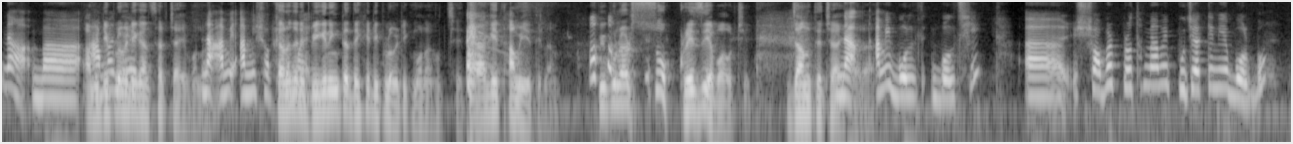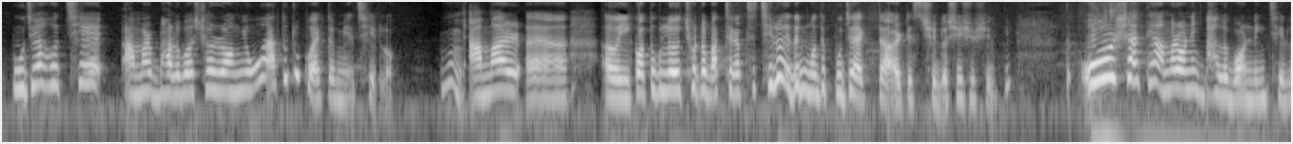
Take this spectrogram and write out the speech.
না বা আমি ডিপ্লোম্যাটিক অ্যান্সার চাইব না। আমি আমি সব কারণ জানি বিগিনিংটা দেখে ডিপ্লোম্যাটিক মনে হচ্ছে তাই আগে থামিয়ে দিলাম। People are so crazy about it জানতে চাই না আমি বল- বলছি সবার প্রথমে আমি পূজাকে নিয়ে বলব। পূজা হচ্ছে আমার ভালোবাসার রঙেও এতটুকু একটা মেয়ে ছিল। আমার ওই কতগুলো ছোট বাচ্চা কাচ্চা ছিল, এদের মধ্যে পূজা একটা আর্টিস্ট ছিল, শিশু শিল্পী। তো ওর সাথে আমার অনেক ভালো বন্ডিং ছিল।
